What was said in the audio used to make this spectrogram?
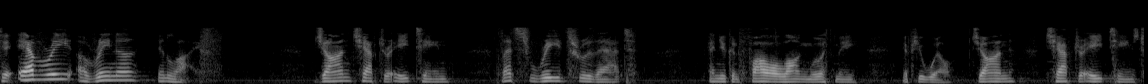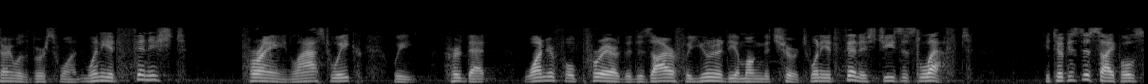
to every arena in life. John chapter 18. Let's read through that, and you can follow along with me if you will. John chapter 18, starting with verse 1. When he had finished praying, last week we heard that wonderful prayer, the desire for unity among the church. When he had finished, Jesus left. He took his disciples,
